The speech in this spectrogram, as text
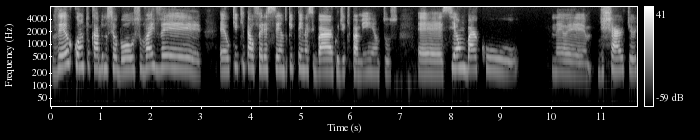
vê o quanto cabe no seu bolso, vai ver é, o que está oferecendo, o que, que tem nesse barco de equipamentos. É, se é um barco né, de charter,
